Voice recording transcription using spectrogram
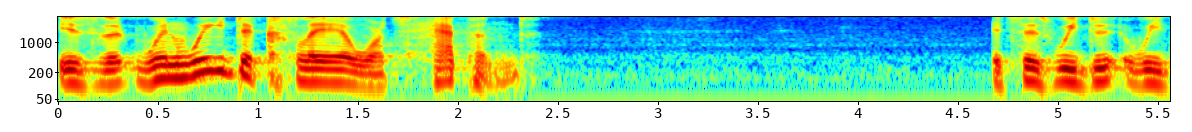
is that when we declare what's happened, it says we, do, we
